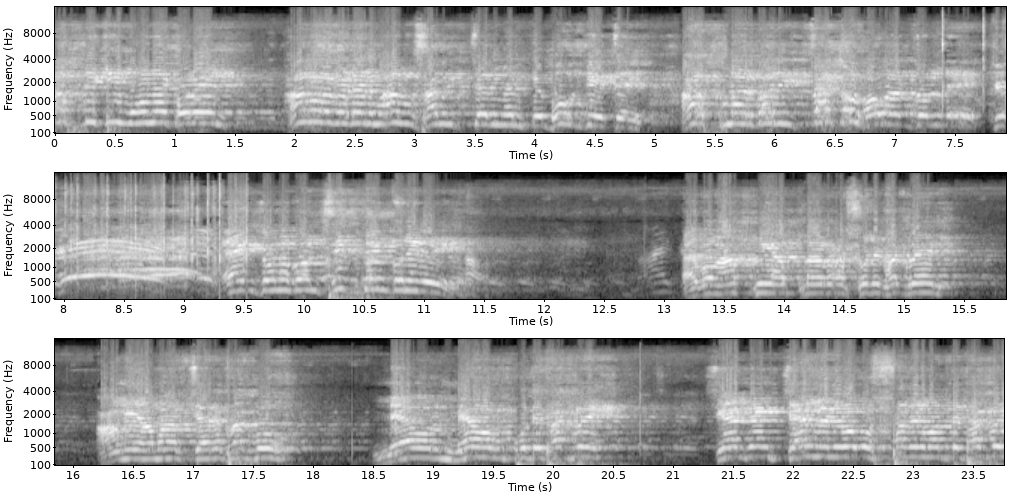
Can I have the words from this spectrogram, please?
আপনি কি মনে করেন মানুষ আমির চেয়ারম্যানকে ভোট দিয়েছে আপনার বাড়ির চাকর হওয়ার জন্য? এক জনগণ সিদ্ধান্ত নেবে। এবং আপনি আপনার আসনে থাকবেন আমি আমার চেয়ারে থাকব মেয়র মেয়র পদে থাকবে। চেয়ারম্যান চেয়ারম্যানের অবস্থানের মধ্যে থাকবে।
